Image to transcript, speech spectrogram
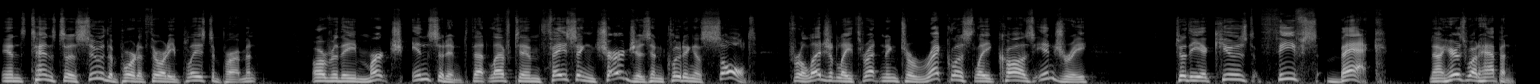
intends to sue the Port Authority Police Department over the March incident that left him facing charges, including assault, for allegedly threatening to recklessly cause injury to the accused thief's back. Now, here's what happened.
